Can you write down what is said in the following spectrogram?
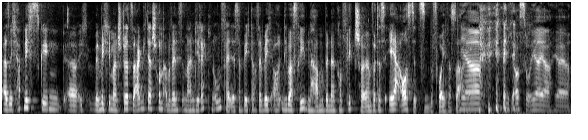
also ich habe nichts gegen, äh, ich, wenn mich jemand stört, sage ich das schon, aber wenn es in meinem direkten Umfeld ist, dann bin ich doch, dann will ich auch lieber Frieden haben und bin dann konfliktscheu und würde das eher aussitzen, bevor ich was sage. Ja, bin ich auch so, ja, ja, ja, ja.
